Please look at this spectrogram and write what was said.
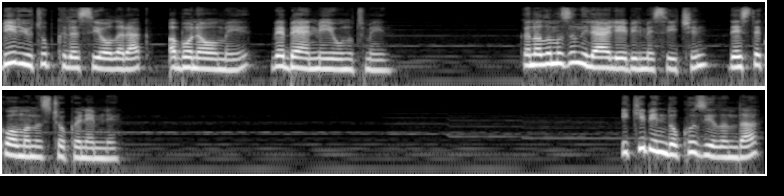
Bir YouTube klasiği olarak abone olmayı ve beğenmeyi unutmayın. Kanalımızın ilerleyebilmesi için destek olmanız çok önemli. ...2009 yılında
